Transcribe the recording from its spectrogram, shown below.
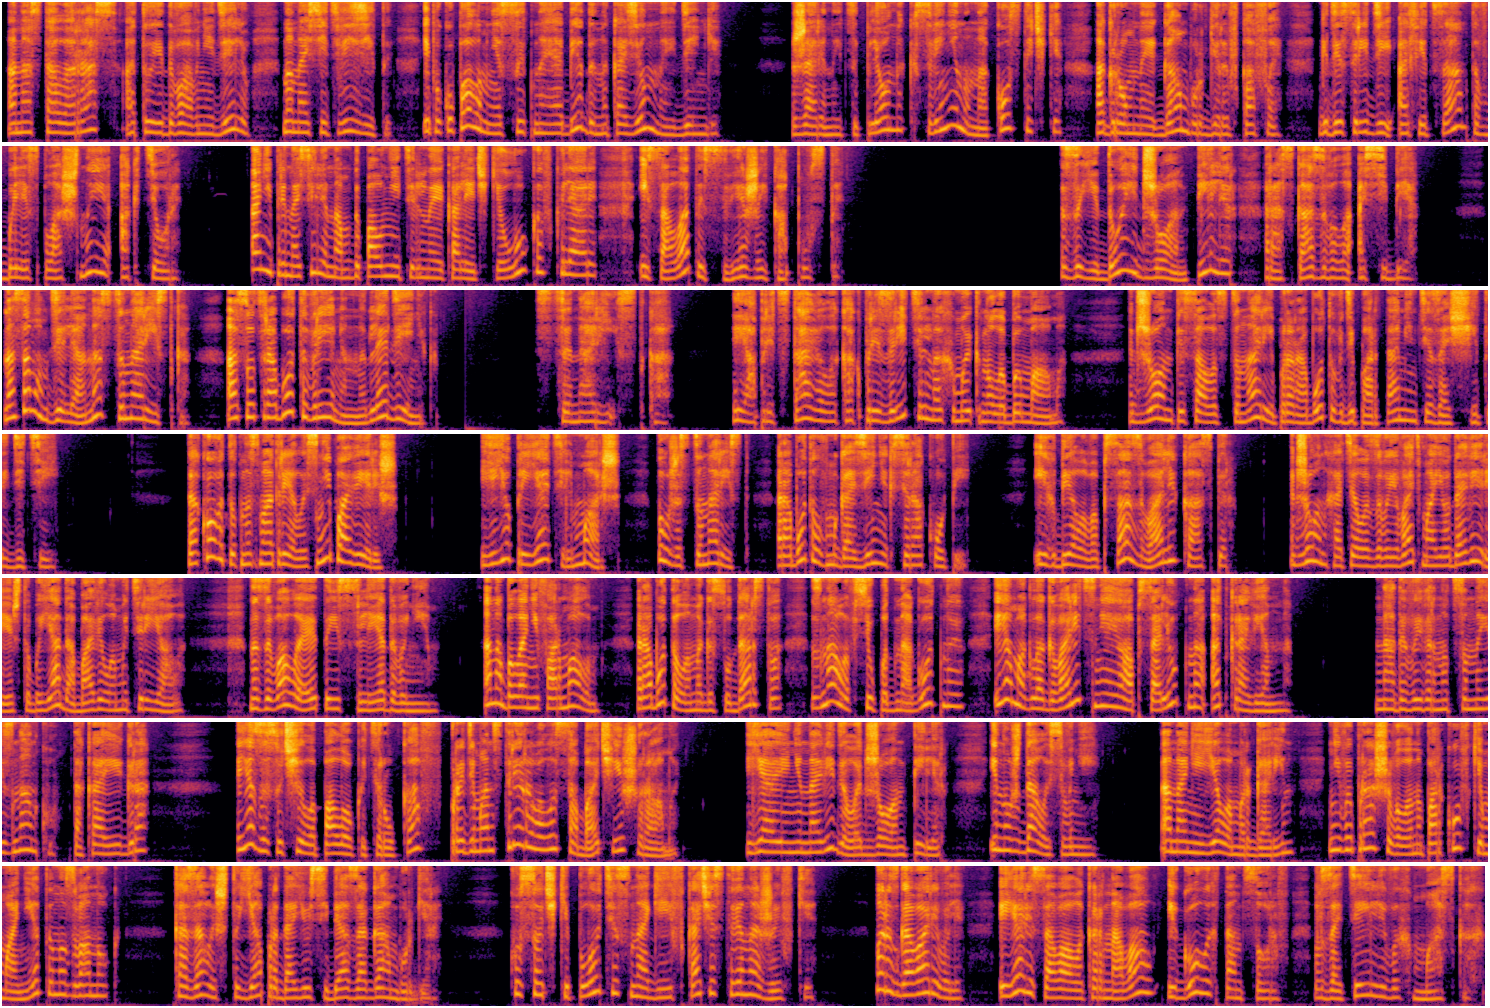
Она стала раз, а то и два в неделю наносить визиты и покупала мне сытные обеды на казенные деньги. Жареный цыпленок, свинина на косточке, огромные гамбургеры в кафе — где среди официантов были сплошные актеры. Они приносили нам дополнительные колечки лука в кляре и салат из свежей капусты. За едой Джоан Пиллер рассказывала о себе. На самом деле она сценаристка, а соцработа временно для денег. Сценаристка. Я представила, как презрительно хмыкнула бы мама — Джон писала сценарий про работу в департаменте защиты детей. Такого тут насмотрелась, не поверишь. Ее приятель Марш, тоже сценарист, работал в магазине ксерокопий. Их белого пса звали Каспер. Джон хотела завоевать мое доверие, чтобы я добавила материала. Называла это исследованием. Она была неформалом, работала на государство, знала всю подноготную, и я могла говорить с нею абсолютно откровенно. Надо вывернуться наизнанку, такая игра. Я засучила по локоть рукав, продемонстрировала собачьи шрамы. Я и ненавидела Джоан Пиллер и нуждалась в ней. Она не ела маргарин, не выпрашивала на парковке монеты на звонок. Казалось, что я продаю себя за гамбургеры. Кусочки плоти с ноги в качестве наживки. Мы разговаривали, и я рисовала карнавал и голых танцоров в затейливых масках.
